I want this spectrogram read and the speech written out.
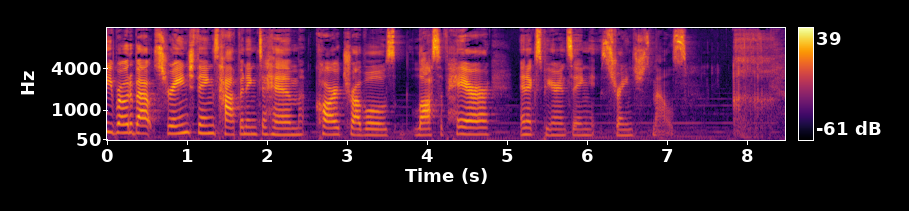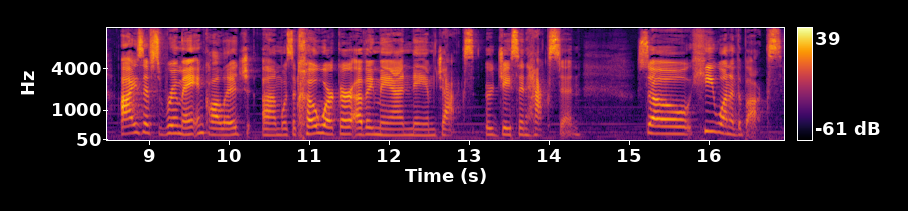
He wrote about strange things happening to him, car troubles, loss of hair, and experiencing strange smells. Isaac's roommate in college um, was a co-worker of a man named Jax or Jason Haxton. So he wanted the box.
